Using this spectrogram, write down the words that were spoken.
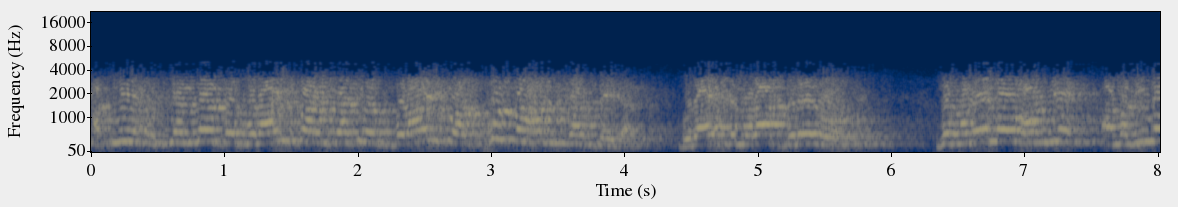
اپنے اس کے اندر جو برائی پائی جاتی ہے، اس برائی کو خود باہر کر دے گا۔ برائی سے مراد برے لوگ۔ جو برے لوگ ہوں گے، اور مدینہ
